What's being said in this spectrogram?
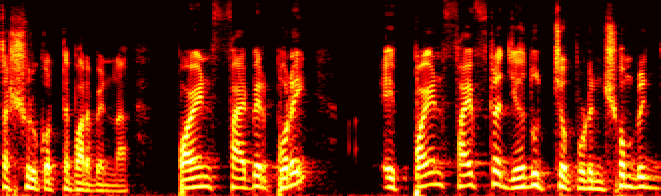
চাষ শুরু করতে পারবেন না। পয়েন্ট ফাইভের পরে এই পয়েন্ট ফাইভটা যেহেতু উচ্চ প্রোটিন সমৃদ্ধ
